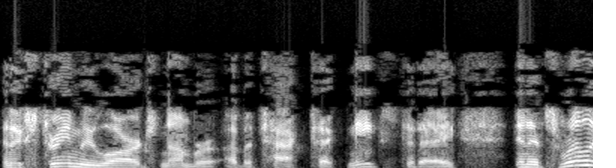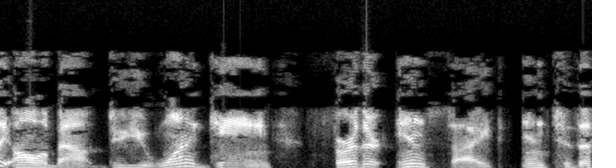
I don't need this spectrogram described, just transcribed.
an extremely large number of attack techniques today, and it's really all about do you want to gain further insight into the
